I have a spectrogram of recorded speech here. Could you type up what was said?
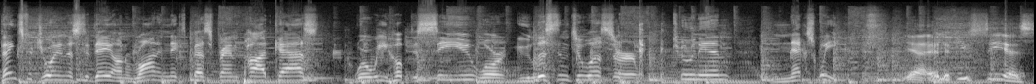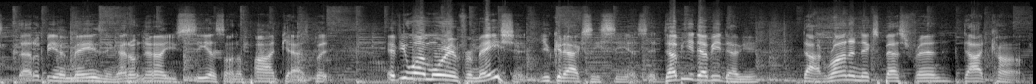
Thanks for joining us today on Ron and Nick's Best Friend podcast, where we hope to see you or you listen to us or tune in next week. Yeah, and if you see us, that'll be amazing. I don't know how you see us on a podcast, but if you want more information, you could actually see us at www.ronandnicksbestfriend.com.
